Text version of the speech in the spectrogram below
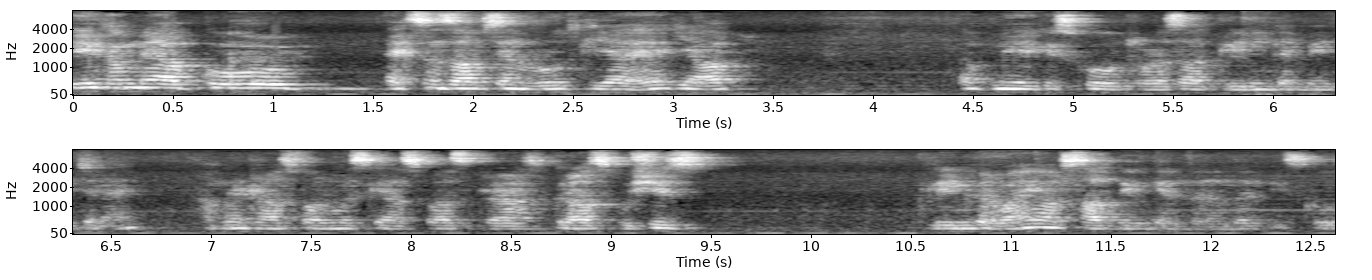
एक हमने आपको एक्शन साहब से अनुरोध किया है कि आप अपने एक इसको थोड़ा सा क्लीनिंग कैंपेन चलाएँ। हमने ट्रांसफार्मर्स के आसपास ग्रास ग्रास बुशेस क्लीन करवाएँ और सात दिन के अंदर अंदर इसको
